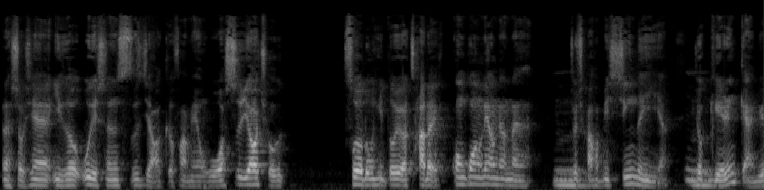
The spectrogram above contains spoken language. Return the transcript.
那首先一个卫生死角各方面，我是要求所有东西都要擦得光光亮亮的，嗯。就好比新的一样，嗯。就给人感觉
